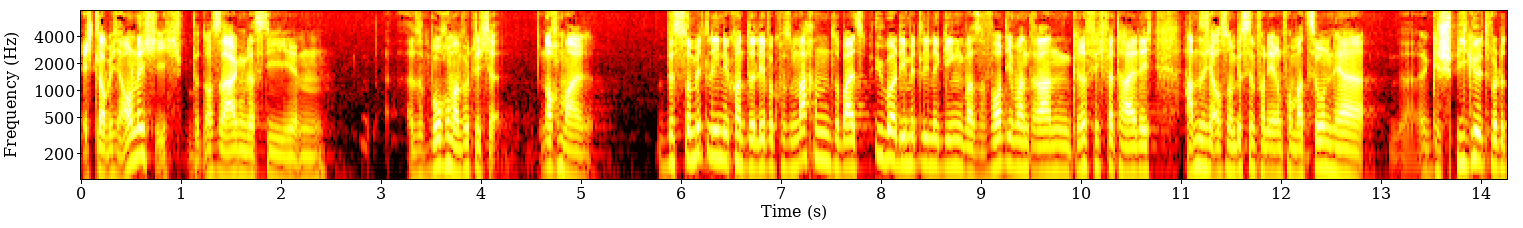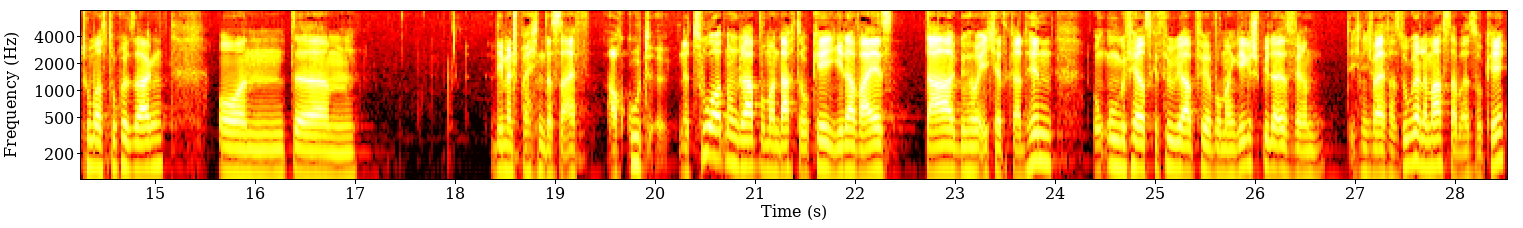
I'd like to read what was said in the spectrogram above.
Ich glaube ich auch nicht. Ich würde auch sagen, dass die, ähm, also Bochum war wirklich nochmal bis zur Mittellinie konnte Leverkusen machen. Sobald es über die Mittellinie ging, war sofort jemand dran, griffig verteidigt, haben sich auch so ein bisschen von ihren Formationen her äh, gespiegelt, würde Thomas Tuchel sagen. Und ähm, dementsprechend, dass es auch gut äh, eine Zuordnung gab, wo man dachte, okay, jeder weiß, da gehöre ich jetzt gerade hin. Un ungefähres Gefühl gehabt für, wo mein Gegenspieler ist, während ich nicht weiß, was du gerade machst, aber ist okay.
